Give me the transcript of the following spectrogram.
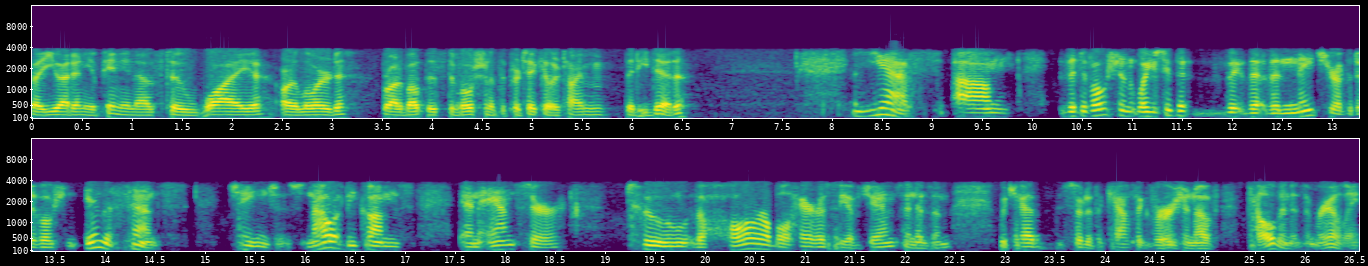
uh, you had any opinion as to why our Lord brought about this devotion at the particular time that He did. Yes. Um, the devotion, well, you see, the, the, the, the nature of the devotion, in a sense, changes. Now it becomes an answer to the horrible heresy of Jansenism, which had sort of the Catholic version of Calvinism, really,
